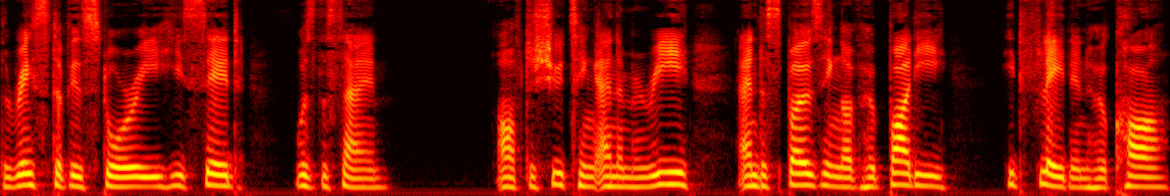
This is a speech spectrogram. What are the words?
The rest of his story, he said, was the same. After shooting Anna Marie and disposing of her body, he'd fled in her car.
